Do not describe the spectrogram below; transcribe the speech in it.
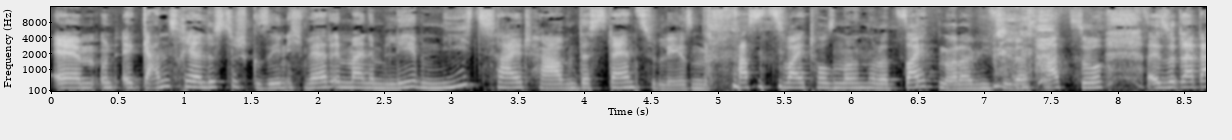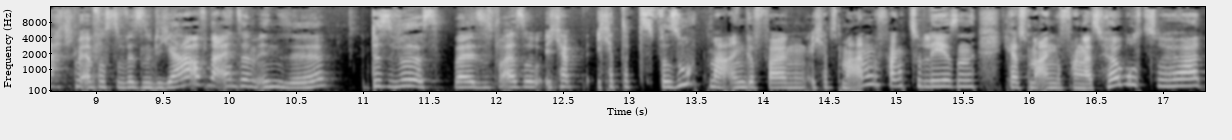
Ähm, und äh, ganz realistisch gesehen, ich werde in meinem Leben nie Zeit haben, The Stand zu lesen mit fast 2900 Seiten oder wie viel das hat. So, also da dachte ich mir einfach so, wir sind ja auf einer einsamen Insel das wir's, weil es war so, ich habe ich hab das versucht mal angefangen, ich habe es mal angefangen zu lesen, ich habe es mal angefangen als Hörbuch zu hören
